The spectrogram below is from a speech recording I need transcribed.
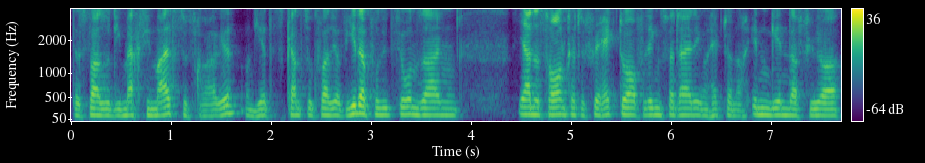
Das war so die maximalste Frage. Und jetzt kannst du quasi auf jeder Position sagen, Janis Horn könnte für Hector auf links verteidigen und Hector nach innen gehen dafür.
